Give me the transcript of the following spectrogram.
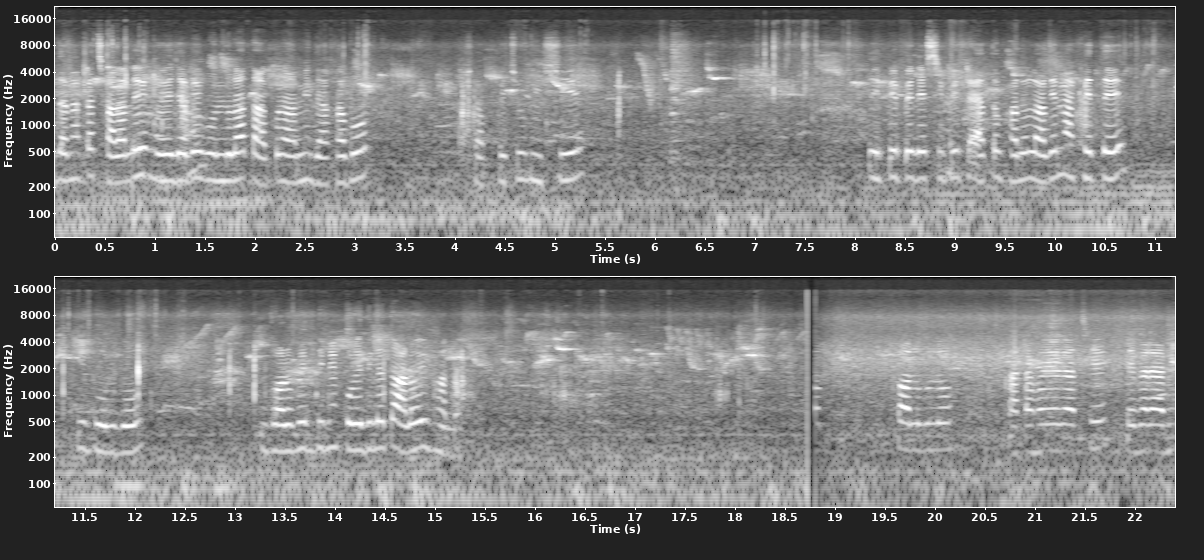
বেদানাটা ছাড়ালেই হয়ে যাবে বন্ধুরা, তারপরে আমি দেখাবো সব কিছু মিশিয়ে। এই পেঁপে রেসিপিটা এত ভালো লাগে না খেতে, কি বলব? গরমের দিনে করে দিলে তো আরোই ভালো। ফলগুলো কাটা হয়ে গেছে, এবারে আমি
